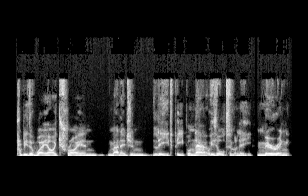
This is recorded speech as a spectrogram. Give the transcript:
Probably the way I try and manage and lead people now is ultimately mirroring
